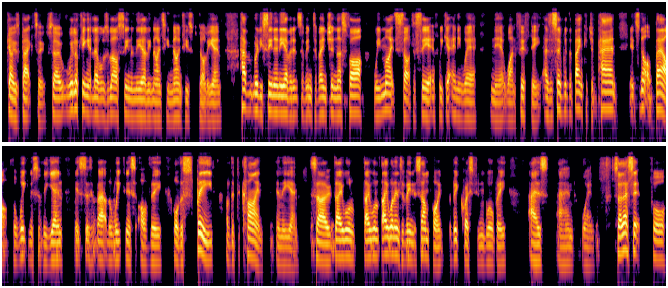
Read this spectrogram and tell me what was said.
goes back to. So we're looking at levels last seen in the early 1990s for dollar yen. Haven't really seen any evidence of intervention thus far. We might start to see it if we get anywhere near 150. As I said, with the Bank of Japan, it's not about the weakness of the yen, it's about the weakness of the, or the speed of the decline in the yen. So they will, they will, they will intervene at some point. The big question will be as and when. So that's it for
